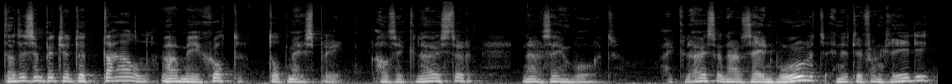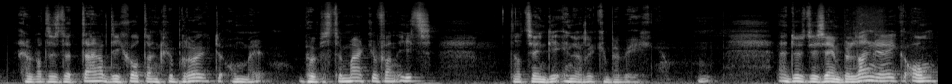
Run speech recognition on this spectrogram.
dat is een beetje de taal waarmee God tot mij spreekt. Als ik luister naar zijn woord. Ik luister naar zijn woord in het evangelie. En wat is de taal die God dan gebruikt om mij bewust te maken van iets? Dat zijn die innerlijke bewegingen. En dus die zijn belangrijk om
